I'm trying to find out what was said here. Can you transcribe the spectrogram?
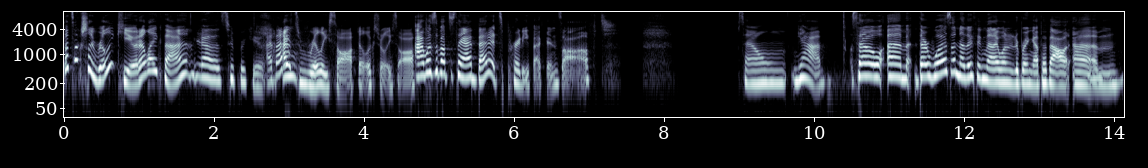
That's actually really cute. I like that. Yeah, that's super cute. I bet I- it's really soft. It looks really soft. I was about to say, I bet it's pretty fucking soft. So yeah. So um there was another thing that I wanted to bring up about um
